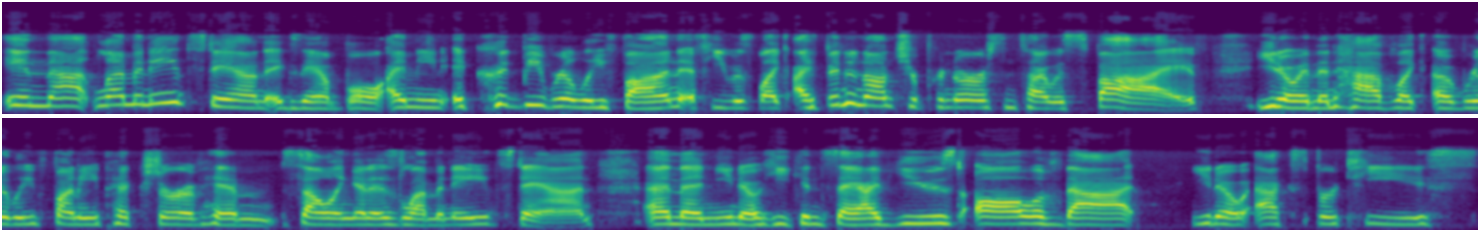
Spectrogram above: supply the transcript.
in that lemonade stand example i mean it could be really fun if he was like i've been an entrepreneur since i was five you know and then have like a really funny picture of him selling at his lemonade stand. And then you know he can say i've used all of that you know expertise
